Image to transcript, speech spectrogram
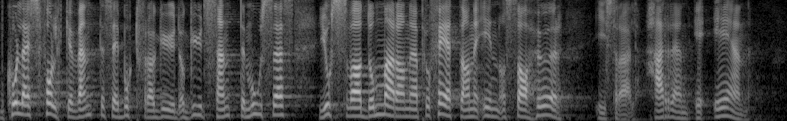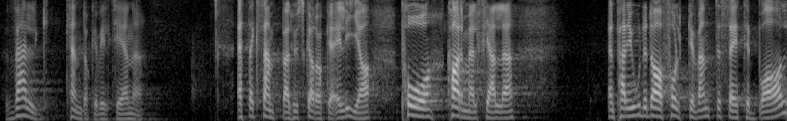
om hvordan folket vendte seg bort fra Gud. Og Gud sendte Moses, Josva, dommerne, profetene inn og sa, Hør, Israel, Herren er én. Velg hvem dere vil tjene. Et eksempel husker dere Elia på Karmelfjellet. En periode da folket vendte seg til Bal,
